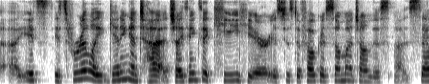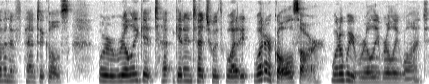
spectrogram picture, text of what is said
uh, it's it's really getting in touch. I think the key here is just to focus so much on this uh, Seven of Pentacles, where we really get get in touch with what it, what our goals are. What do we really really want?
